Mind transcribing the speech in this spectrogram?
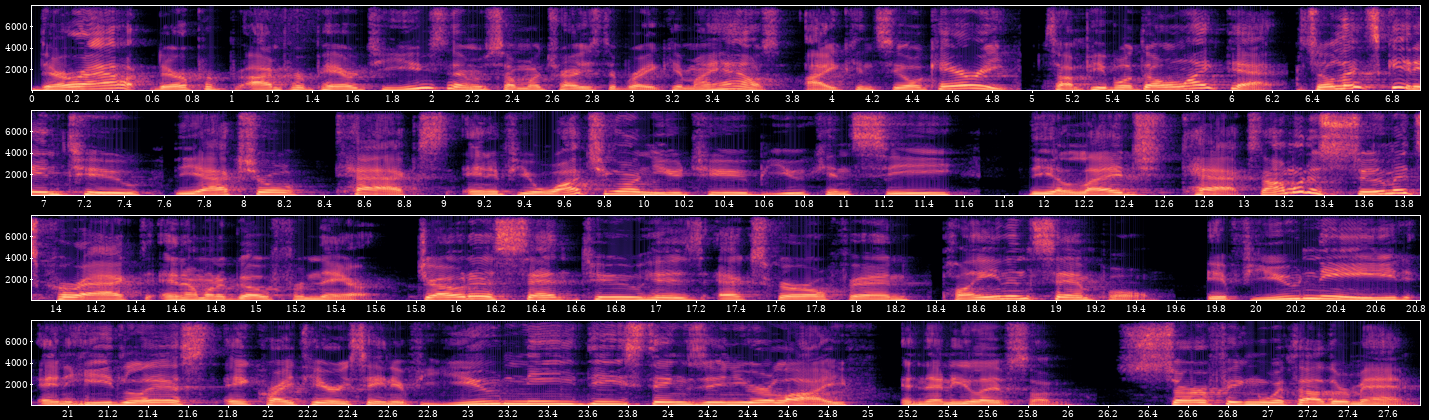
They're out. They're pre- I'm prepared to use them if someone tries to break in my house. I conceal carry. Some people don't like that. So let's get into the actual text. And if you're watching on YouTube, you can see the alleged text. I'm going to assume it's correct and I'm going to go from there. Jonah sent to his ex girlfriend, plain and simple. If you need, and he lists a criteria saying, if you need these things in your life, and then he lists them surfing with other men.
